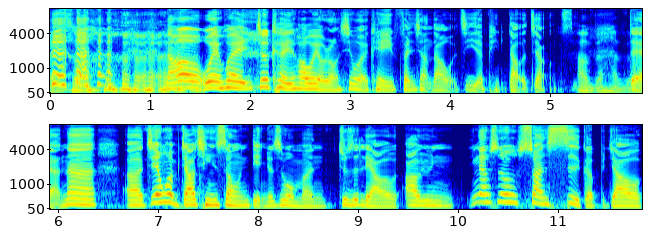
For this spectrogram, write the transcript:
没错。然后我也会就可以的话，我有荣幸我也可以分享到我自己的频道这样子。好的好的。对啊，那呃今天会比较轻松一点，就是我们就是聊奥运，应该说算四个比较。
